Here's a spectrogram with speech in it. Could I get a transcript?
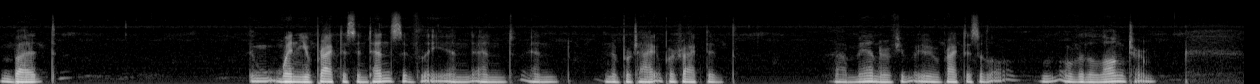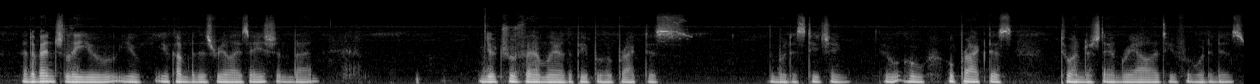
But when you practice intensively and and and in a protracted uh, manner, if you, you practice over the long term, and eventually you, you, you come to this realization that your true family are the people who practice the Buddhist teaching, who, who, who practice to understand reality for what it is,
